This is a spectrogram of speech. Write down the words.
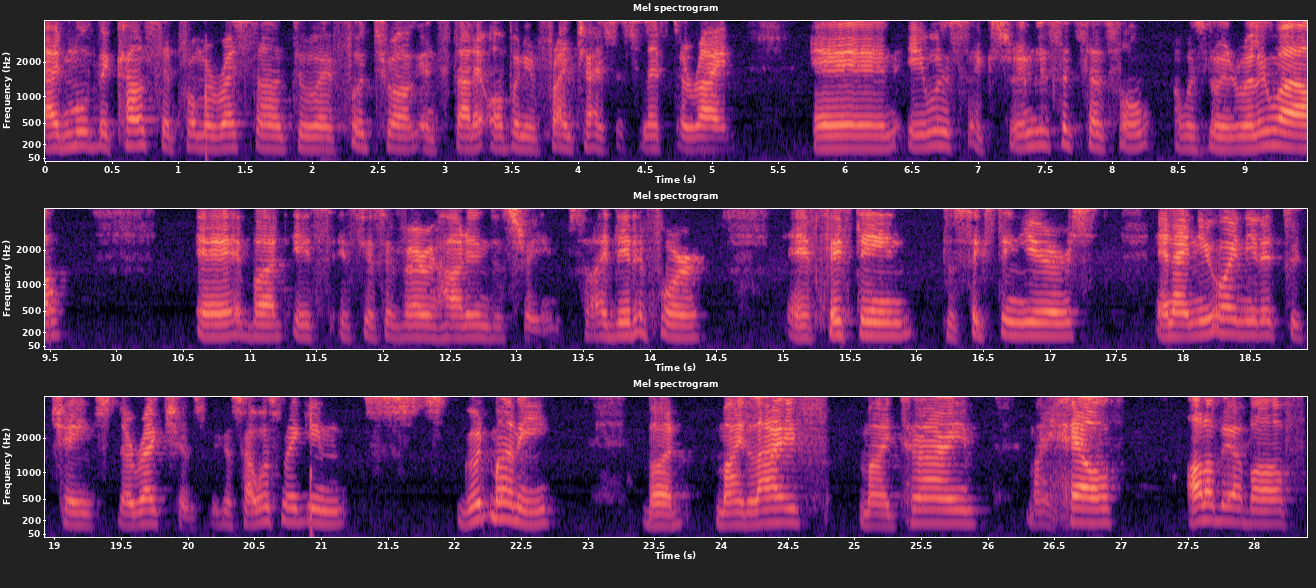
i moved the concept from a restaurant to a food truck and started opening franchises left and right. And it was extremely successful. I was doing really well uh, but it's it's just a very hard industry so i did it for uh, 15 to 16 years and i knew i needed to change directions because i was making good money but my life my time, my health, all of the above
